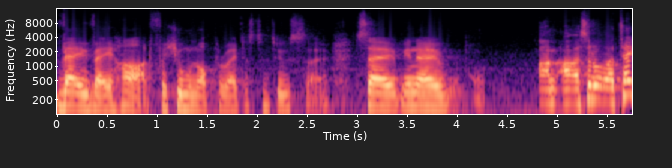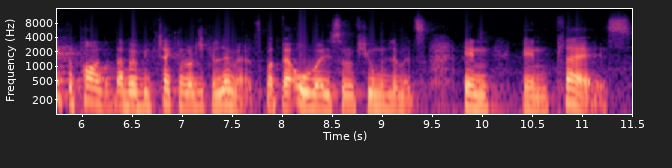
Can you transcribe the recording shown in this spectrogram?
very, very hard for human operators to do so. So, you know, I'm, i sort of I take the point that there will be technological limits, but there are already sort of human limits in, in place.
